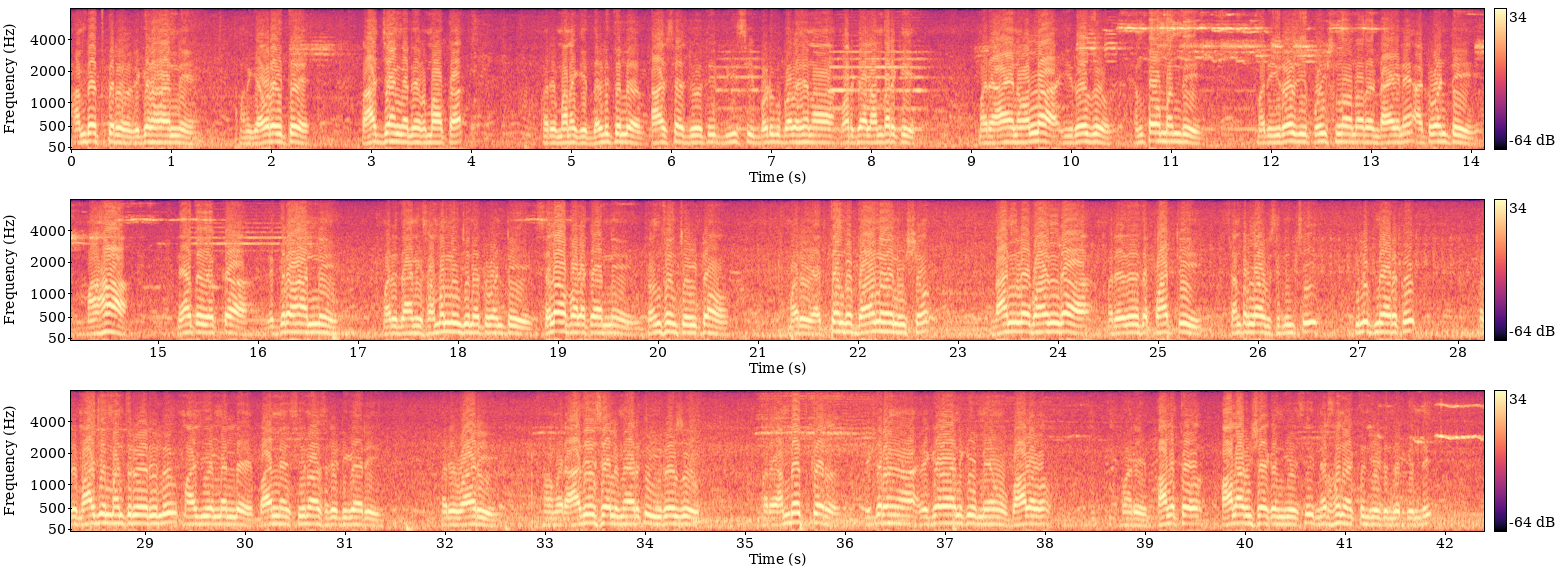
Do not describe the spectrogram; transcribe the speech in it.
అంబేద్కర్ విగ్రహాన్ని మనకి ఎవరైతే రాజ్యాంగ నిర్మాత మరి మనకి దళితులు ఆశా జ్యోతి బీసీ బడుగు బలహీన వర్గాలందరికీ మరి ఆయన వల్ల ఈరోజు ఎంతోమంది మరి ఈరోజు ఈ పొజిషన్లో ఉన్నారంటే ఆయనే అటువంటి మహా నేత యొక్క విగ్రహాన్ని మరి దానికి సంబంధించినటువంటి శిలాఫలకాన్ని ధ్వంసం చేయటం మరి అత్యంత దారుణమైన విషయం. దానిలో భాగంగా మరి ఏదైతే పార్టీ సెంట్రల్ ఆఫీస్ నుంచి పిలుపు మేరకు మరి మాజీ మంత్రివర్యులు మాజీ ఎమ్మెల్యే బాలినేని శ్రీనివాసరెడ్డి గారి మరి వారి మరి ఆదేశాల మేరకు ఈరోజు మరి అంబేద్కర్ విగ్రహ విగ్రహానికి మేము బాల మరి పాలతో పాలాభిషేకం చేసి నిరసన వ్యక్తం చేయడం జరిగింది.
